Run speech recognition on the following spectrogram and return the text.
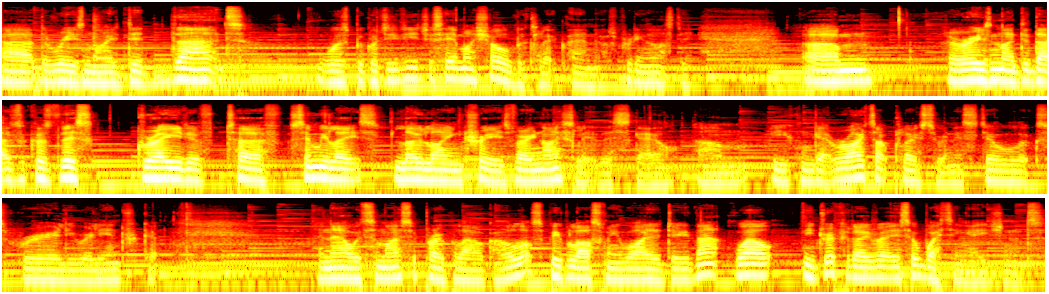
Uh, the reason I did that was because did you just hear my shoulder click? Then it was pretty nasty. Um, the reason I did that is because this grade of turf simulates low-lying trees very nicely at this scale. Um, you can get right up close to it and it still looks really, really intricate. And now with some isopropyl alcohol, lots of people ask me why to do that. Well, you drip it over, it's a wetting agent.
